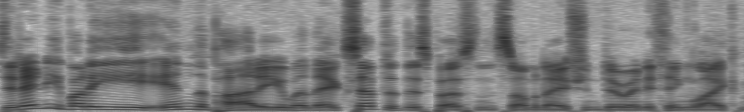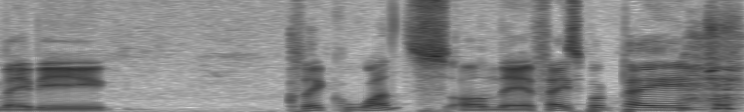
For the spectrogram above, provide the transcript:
did anybody in the party, when they accepted this person's nomination, do anything like maybe click once on their Facebook page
